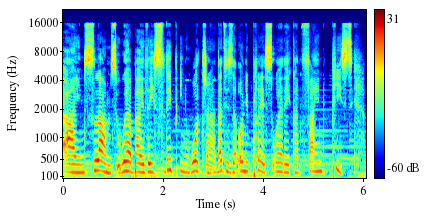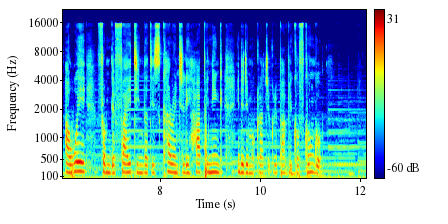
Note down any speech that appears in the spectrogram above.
are in slums whereby they sleep in water. That is the only place where they can find peace away from the fighting that is currently happening in the Democratic Republic of Congo.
